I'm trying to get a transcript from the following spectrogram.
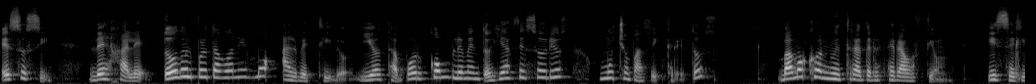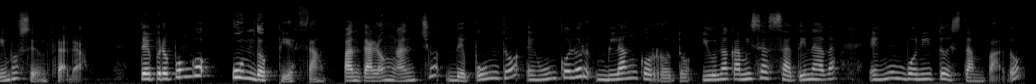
Eso sí, déjale todo el protagonismo al vestido y opta por complementos y accesorios mucho más discretos. Vamos con nuestra tercera opción y seguimos en Zara. Te propongo un dos piezas, pantalón ancho de punto en un color blanco roto y una camisa satinada en un bonito estampado.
